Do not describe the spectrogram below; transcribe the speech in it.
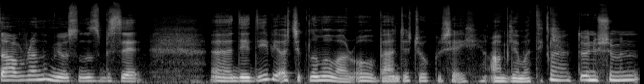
davranamıyorsunuz bize e, dediği bir açıklama var. O bence çok şey amblematik. Evet, dönüşümün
